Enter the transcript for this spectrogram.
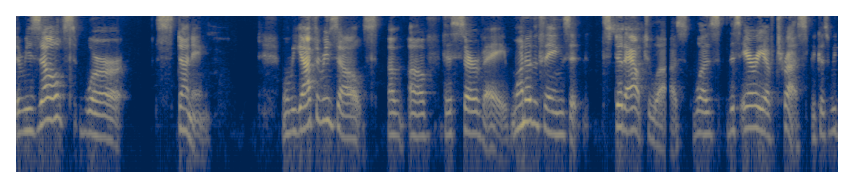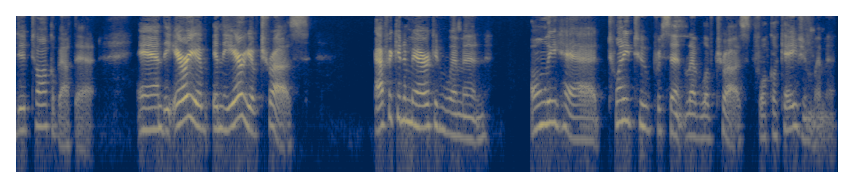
The results were stunning when we got the results of, of this survey, one of the things that stood out to us was this area of trust because we did talk about that. And the area in the area of trust, African American women only had 22% level of trust for Caucasian women.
